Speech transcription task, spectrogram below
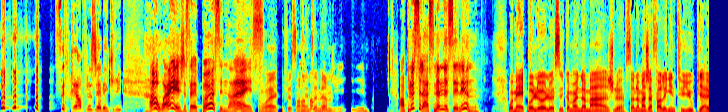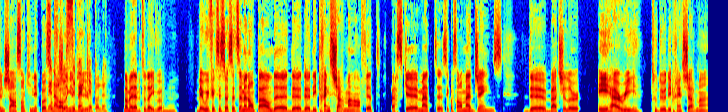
c'est vrai, en plus, j'avais écrit. Ah ouais, je savais pas. C'est nice. ouais, il fait ça en fin de semaine. En plus, c'est la semaine de Céline. Ouais, mais elle est pas là, là. C'est comme un hommage, là. C'est un hommage à Falling Into You, puis à une chanson qui n'est pas Mais sur non, je Falling sais Into bien You. qu'elle n'est pas là. Non, mais d'habitude, elle y va. là. Ben oui, fait que c'est ça. Cette semaine, on parle de, de- de- des princes charmants, en fait, parce que Matt, euh, c'est quoi son nom? Matt James? De Bachelor et Harry, tous deux des princes charmants,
